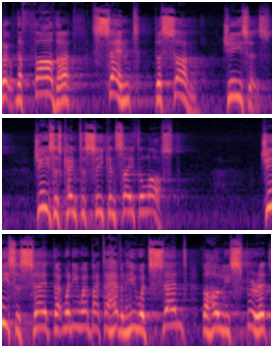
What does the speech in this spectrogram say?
but the Father sent the Son, Jesus. Jesus came to seek and save the lost. Jesus said that when he went back to heaven, he would send the Holy Spirit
